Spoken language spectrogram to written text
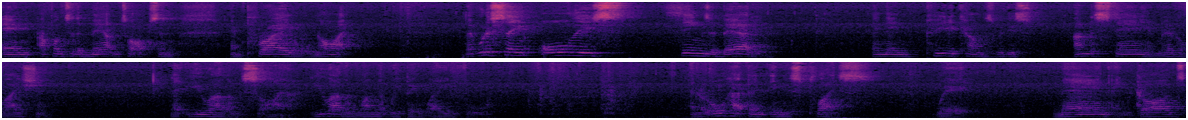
and up onto the mountaintops and, and pray all night. They would have seen all these things about him. And then Peter comes with this understanding and revelation that you are the Messiah. You are the one that we've been waiting for. And it all happened in this place where man and gods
